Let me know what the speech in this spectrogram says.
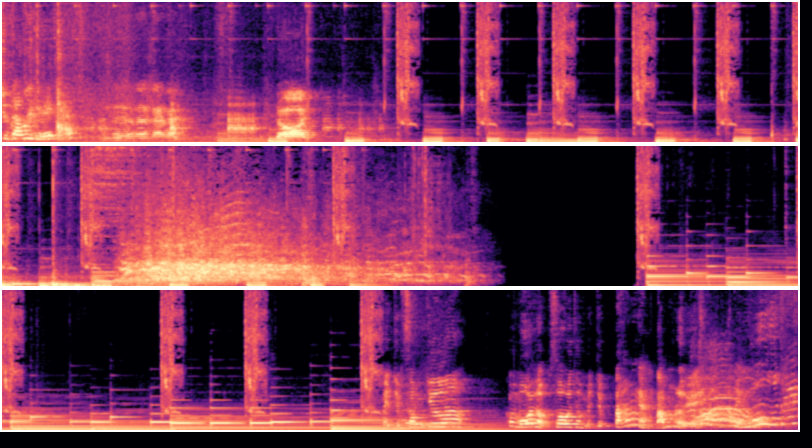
chúng ta có gì đấy cả Đây, đây, đây, đây. Rồi Mày chụp xong chưa? Có mỗi hộp xôi thôi mày chụp 8 ngàn tấm rồi ấy Mày ngu thế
